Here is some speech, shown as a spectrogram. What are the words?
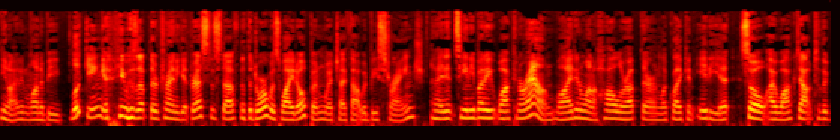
you know, I didn't want to be looking. he was up there trying to get dressed and stuff, but the door was wide open, which I thought would be strange. And I didn't see anybody walking around. Well, I didn't want to holler up there and look like an idiot. So I walked out to the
